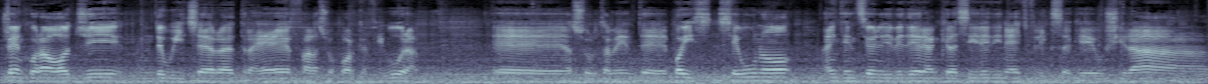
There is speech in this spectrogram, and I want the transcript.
Cioè ancora oggi The Witcher 3 fa la sua porca figura. Eh, assolutamente. Poi se uno ha intenzione di vedere anche la serie di Netflix che uscirà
